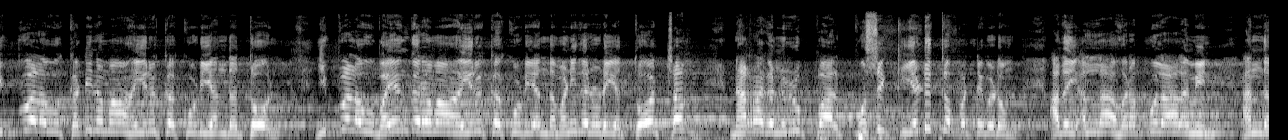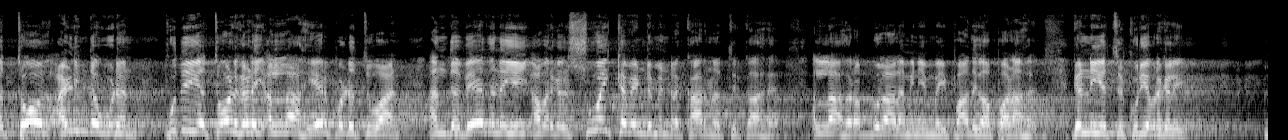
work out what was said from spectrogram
இவ்வளவு கடினமாக இருக்கக்கூடிய அந்த தோல் இவ்வளவு பயங்கரமாக இருக்கக்கூடிய அந்த மனிதனுடைய தோற்றம் நரக நெருப்பால் பொசுக்கி எடுக்கப்பட்டுவிடும். அதை அல்லாஹ் ரப்புல் ஆலமின் அந்த தோல் அழிந்தவுடன் புதிய தோள்களை அல்லாஹ் ஏற்படுத்துவான். அந்த வேதனையை அவர்கள் சுவைக்க வேண்டும் என்ற காரணத்திற்காக அல்லாஹ் ரப்புல் ஆலமீன் எம்மை பாதுகாப்பானாக. கண்ணியத்துக்குரியவர்களே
